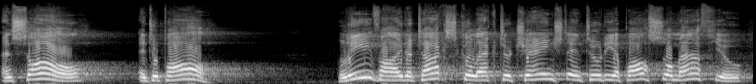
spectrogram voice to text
and Saul into Paul. Levi, the tax collector, changed into the apostle Matthew.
